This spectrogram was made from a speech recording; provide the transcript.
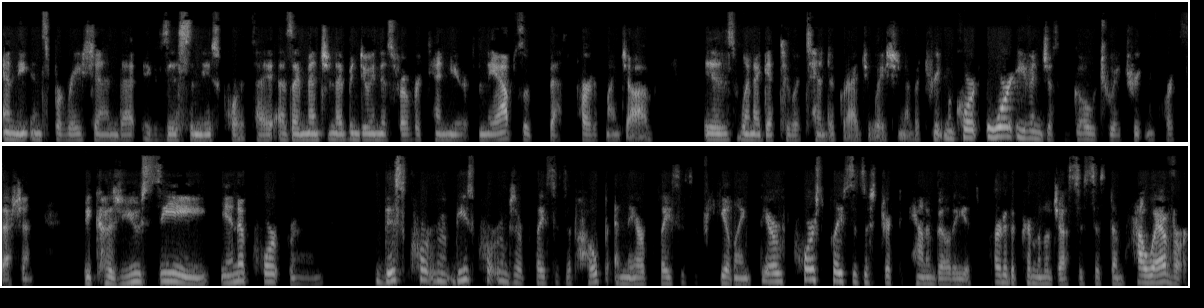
and the inspiration that exists in these courts. I, as I mentioned, I've been doing this for over 10 years, and the absolute best part of my job is when I get to attend a graduation of a treatment court or even just go to a treatment court session because you see in a courtroom this courtroom these courtrooms are places of hope and they are places of healing. They are of course places of strict accountability. It's part of the criminal justice system. However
